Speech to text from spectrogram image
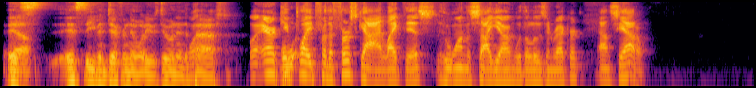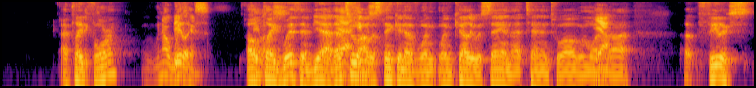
it's it's even different than what he was doing in the What- past. Well, Eric, you Well, played for the first guy like this who won the Cy Young with a losing record out in Seattle. I played for him. No, with Felix. him. Oh, Felix. played with him. Yeah, that's Yeah, who I was- was thinking of when when Kelly was saying that ten and twelve and whatnot. Uh, Felix,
